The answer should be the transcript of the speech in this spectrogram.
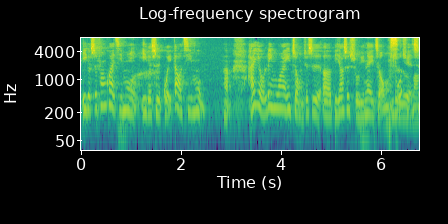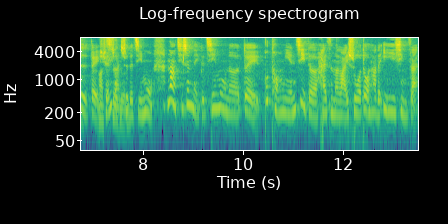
一个是方块积木，一个是轨道积木。啊，还有另外一种就是呃，比较是属于那种螺旋式对旋转式的积木。那其实每个积木呢，对不同年纪的孩子们来说，都有它的意义性在。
